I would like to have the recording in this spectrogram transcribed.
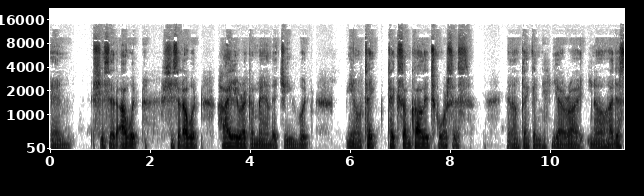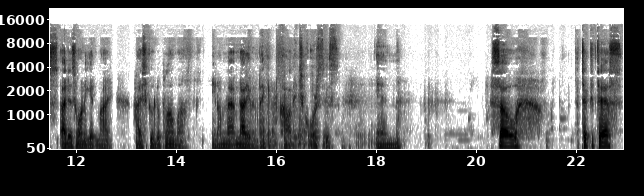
And she said I would she said I would highly recommend that you would you know take take some college courses. And I'm thinking yeah right you know I just I just want to get my high school diploma. You know I'm not I'm not even thinking of college courses. And so I took the test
